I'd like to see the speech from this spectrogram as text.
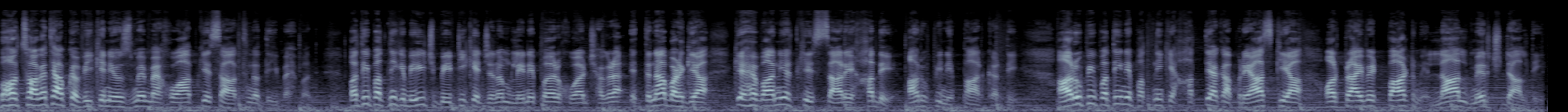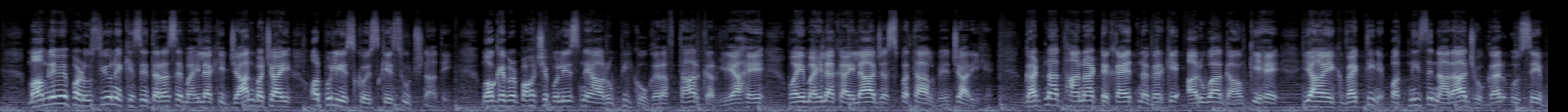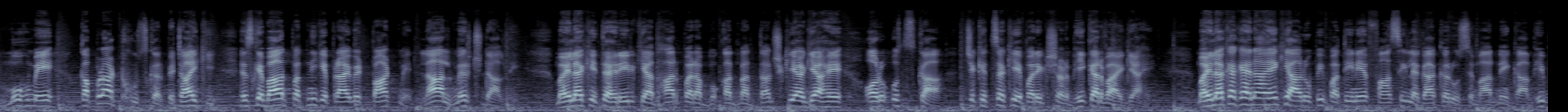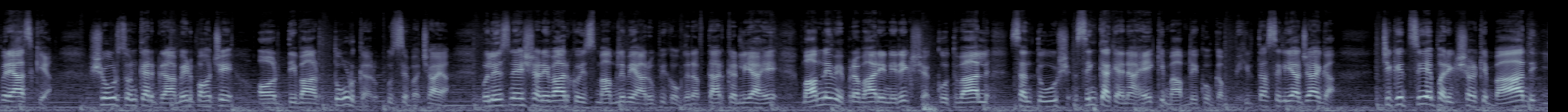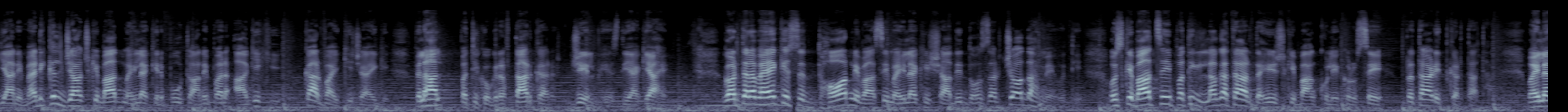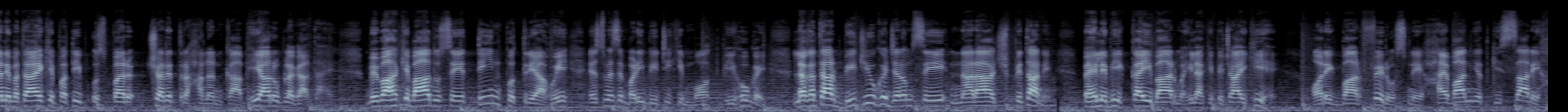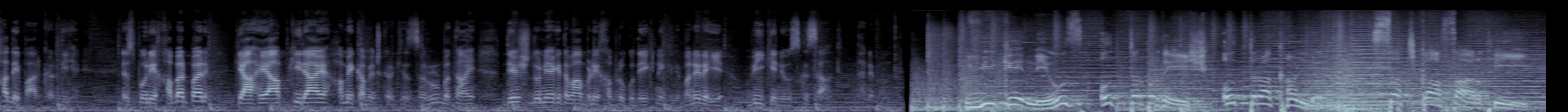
बहुत स्वागत है आपका वीके न्यूज़ में। मैं हूँ आपके साथ नदीम अहमद। पति पत्नी के बीच बेटी के जन्म लेने पर हुआ झगड़ा इतना बढ़ गया कि हैवानियत की सारे हदें आरोपी ने पार कर दी। आरोपी पति ने पत्नी की हत्या का प्रयास किया और प्राइवेट पार्ट में लाल मिर्च डाल दी। मामले में पड़ोसियों ने किसी तरह से महिला की जान बचाई और पुलिस को इसकी सूचना दी। मौके पर पहुँची पुलिस ने आरोपी को गिरफ़्तार कर लिया है। वहीं महिला का इलाज अस्पताल में जारी है। घटना थाना टिकैत नगर के अरुआ गाँव की है। यहाँ एक व्यक्ति ने पत्नी से नाराज़ होकर उसे मुँह में कपड़ा ठूस कर पिटाई की। इसके बाद पत्नी के प्राइवेट पार्ट में लाल मिर्च डाल दी। महिला की तहरीर के आधार पर अब मुकदमा दर्ज किया गया है और उसका चिकित्सकीय परीक्षण भी करवाया गया है। महिला का कहना है कि आरोपी पति ने फांसी लगाकर उसे मारने का भी प्रयास किया। शोर सुनकर ग्रामीण पहुँचे और दीवार तोड़कर उसे बचाया। पुलिस ने शनिवार को इस मामले में आरोपी को गिरफ़्तार कर लिया है। मामले में प्रभारी निरीक्षक कोतवाल संतोष सिंह का कहना है कि मामले को गंभीरता से लिया जाएगा। चिकित्सीय परीक्षण के बाद, यानी मेडिकल जाँच के बाद महिला की रिपोर्ट आने पर आगे की कार्रवाई की जाएगी। फ़िलहाल पति को गिरफ़्तार कर जेल भेज दिया गया है। गौरतलब है कि सिद्धौर निवासी महिला की शादी 2014 में हुई थी। उसके बाद से ही पति लगातार दहेज की मांग को लेकर उसे प्रताड़ित करता था। महिला ने बताया कि पति उस पर चरित्र हनन का भी आरोप लगाता है। विवाह के बाद उसे तीन पुत्रियाँ हुई। इसमें से बड़ी बेटी की मौत भी हो गई। लगातार बेटियों के जन्म से नाराज़ पिता ने पहले भी कई बार महिला की पिटाई की है और एक बार फिर उसने हैवानियत की सारे हदें पार कर दी है। इस पूरी खबर पर क्या है आपकी राय? हमें कमेंट करके ज़रूर बताएँ। देश दुनिया की तमाम बड़ी खबरों को देखने के लिए बने रहिए वीके न्यूज़ के साथ। धन्यवाद। VK news Uttar Pradesh, Uttarakhand. सच का सारथी।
